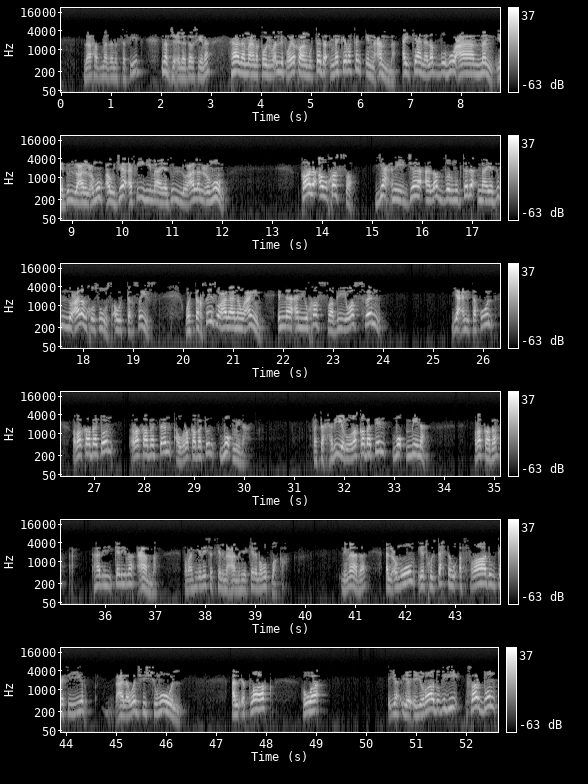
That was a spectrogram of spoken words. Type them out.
لاحظ ماذا نستفيد؟ نرجع إلى درسنا. هذا معنى قول المؤلف ويقع المبتدأ نكرة إن عم أي كان لفظه عاما يدل على العموم أو جاء فيه ما يدل على العموم. قال أو خص يعني جاء لفظ المبتدأ ما يدل على الخصوص أو التخصيص. والتخصيص على نوعين إما أن يخص بوصف يعني تقول رقبة رقبة أو رقبة مؤمنة. فتحرير رقبة مؤمنة. رقبة هذه كلمة عامة. طبعا هي ليست كلمة عامة هي كلمة مطلقة. لماذا؟ العموم يدخل تحته أفراد كثير على وجه الشمول. الإطلاق هو يراد به فرد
